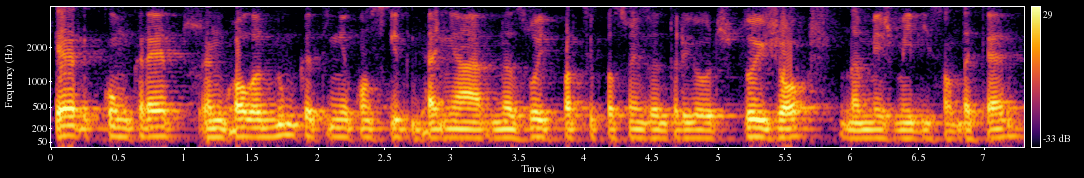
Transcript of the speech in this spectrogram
era concreto. Angola nunca tinha conseguido ganhar nas oito participações anteriores dois jogos na mesma edição da CAN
